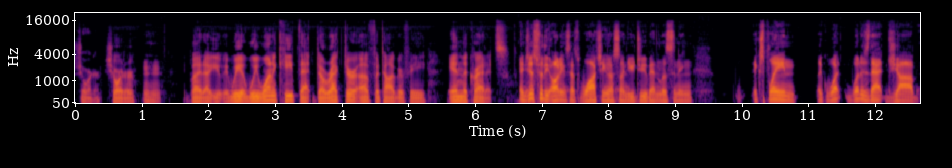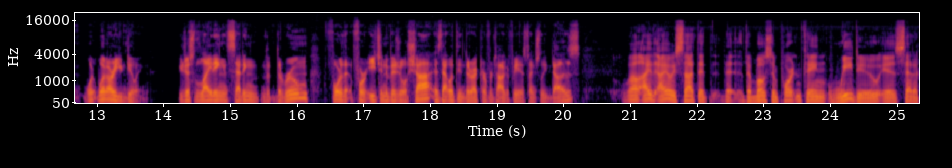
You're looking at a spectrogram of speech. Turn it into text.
Shorter. shorter, Mhm. but uh, you, we we want to keep that director of photography in the credits. And just for the audience that's watching us on YouTube and listening, explain like what what is that job? What what are you doing? You're just lighting and setting the, the room for the for each individual shot. Is that what the director of photography essentially does? Well, I, I always thought that the, the most important thing we do is set a,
